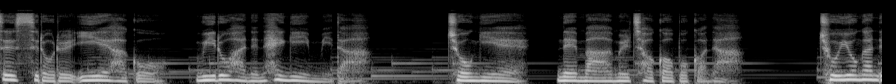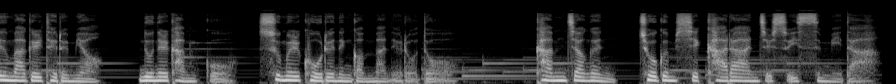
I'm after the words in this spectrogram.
스스로를 이해하고 위로하는 행위입니다. 종이에 내 마음을 적어보거나 조용한 음악을 들으며 눈을 감고 숨을 고르는 것만으로도 감정은 조금씩 가라앉을 수 있습니다.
